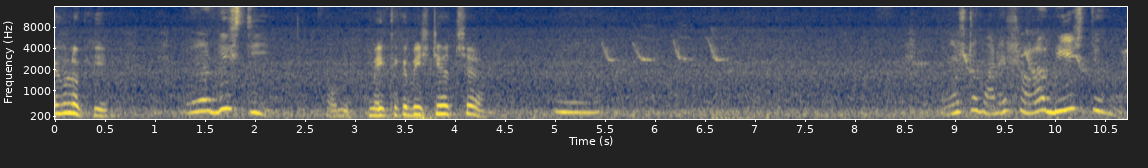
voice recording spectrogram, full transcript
এগুলো কি? বৃষ্টি। মেঘ থেকে বৃষ্টি হচ্ছে? হুম। অগস্ট পরে সবাই বৃষ্টি হয়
